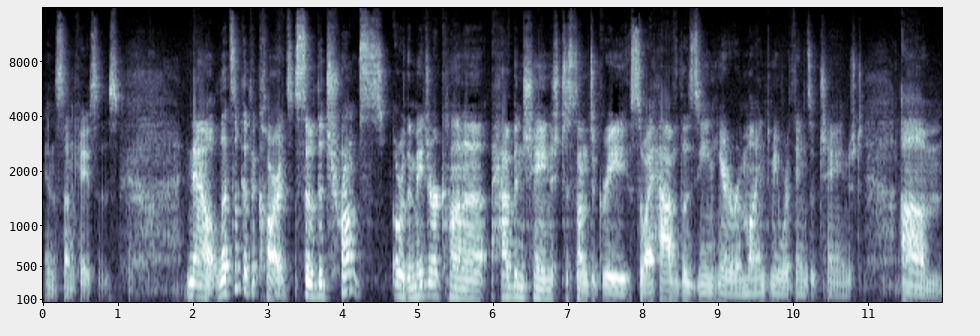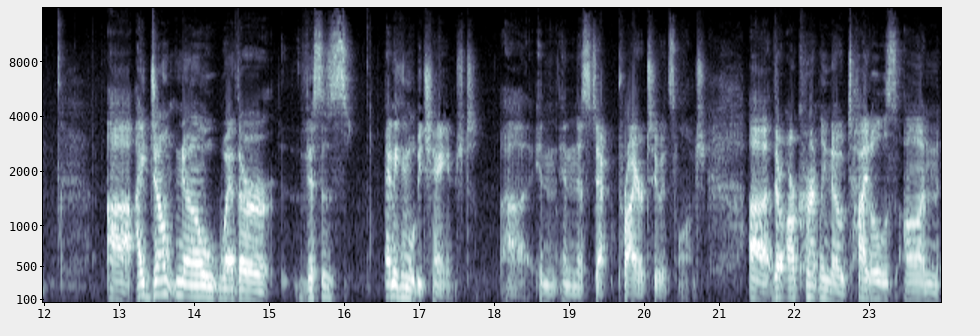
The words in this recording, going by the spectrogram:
in some cases. Now, let's look at the cards. So the trumps, or the major arcana, have been changed to some degree, so I have the zine here to remind me where things have changed. Um, uh, I don't know whether this is... anything will be changed uh, in, in this deck prior to its launch. Uh, there are currently no titles on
